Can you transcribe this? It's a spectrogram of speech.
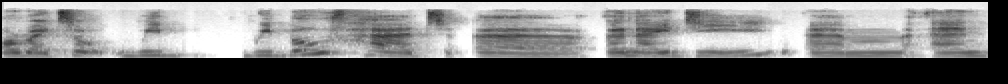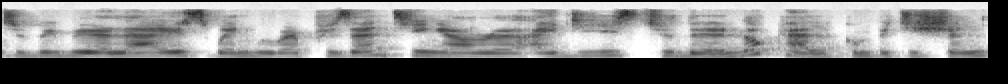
All right. So we we both had uh, an ID um, and we realized when we were presenting our IDs to the local competition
